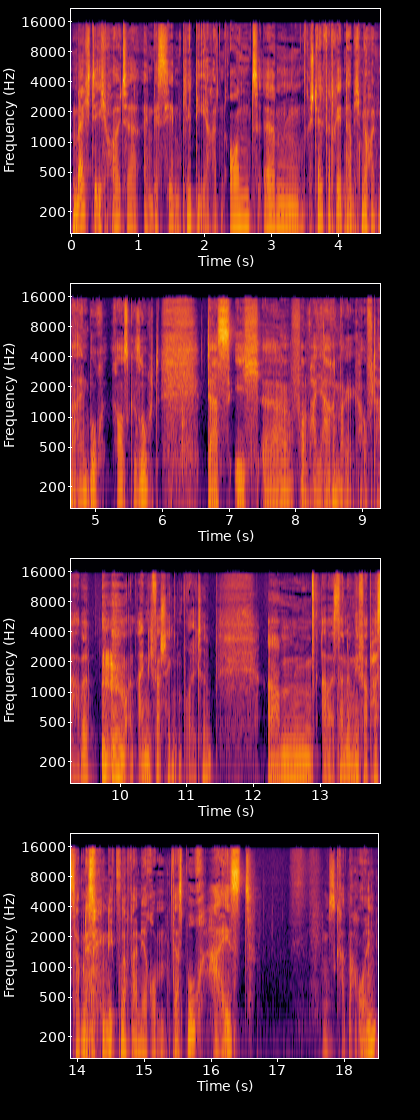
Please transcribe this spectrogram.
möchte ich heute ein bisschen plädieren. Und ähm, stellvertretend habe ich mir heute mal ein Buch rausgesucht, das ich äh, vor ein paar Jahren mal gekauft habe und eigentlich verschenken wollte ähm, aber es dann irgendwie verpasst habe und deswegen liegt es noch bei mir rum. Das Buch heißt, ich muss gerade mal holen,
